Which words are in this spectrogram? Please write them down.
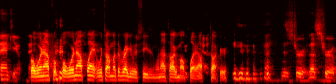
Thank you. Thank but we're not. But we're not playing. We're talking about the regular season. We're not talking about playoff yeah. Tucker. this is true. That's true.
